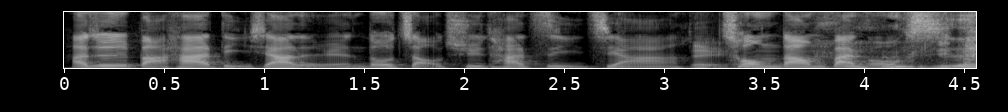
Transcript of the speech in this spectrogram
他就是把他底下的人都找去他自己家，充当办公室，对，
